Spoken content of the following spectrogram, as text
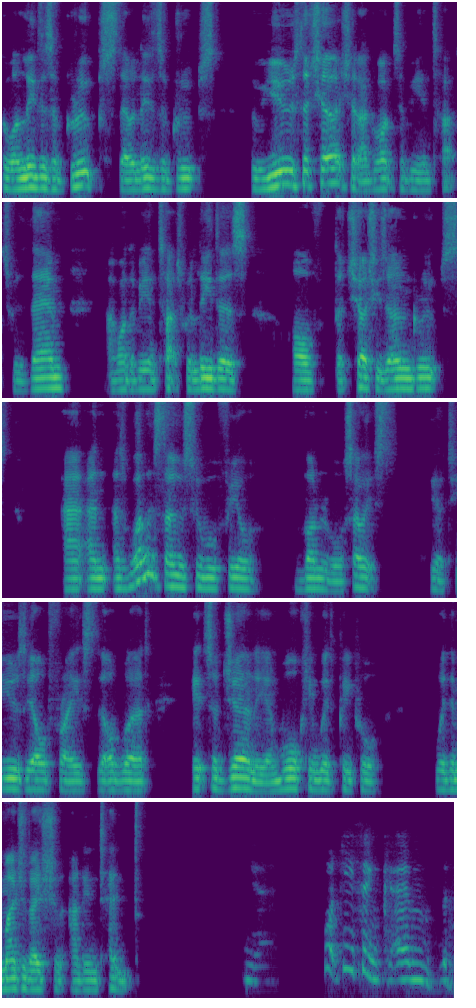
who are leaders of groups. There are leaders of groups who use the church, and I'd want to be in touch with them. I want to be in touch with leaders of the church's own groups, uh, and as well as those who will feel vulnerable. So it's, you know, to use the old phrase, the old word, it's a journey and walking with people with imagination and intent. Yeah. What do you think um, the,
